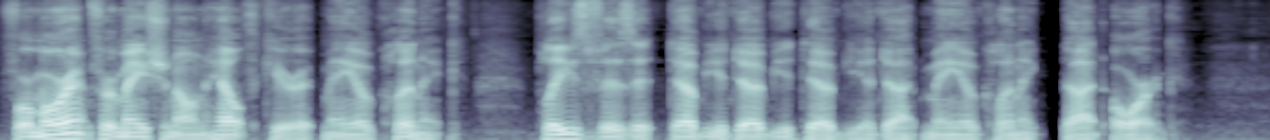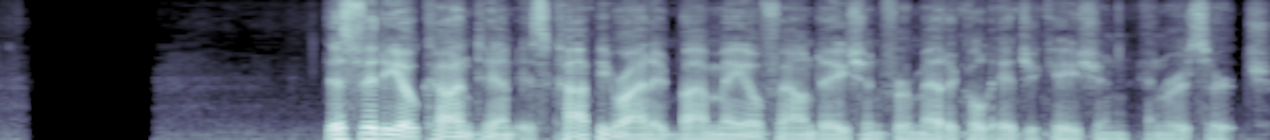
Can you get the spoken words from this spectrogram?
For more information on healthcare at Mayo Clinic, please visit www.mayoclinic.org. This video content is copyrighted by Mayo Foundation for Medical Education and Research.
